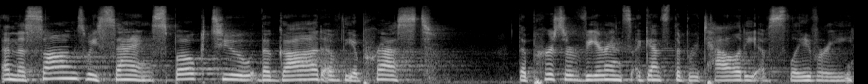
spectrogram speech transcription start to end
And the songs we sang spoke to the God of the oppressed, the perseverance against the brutality of slavery.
